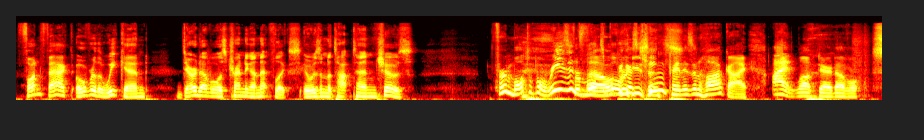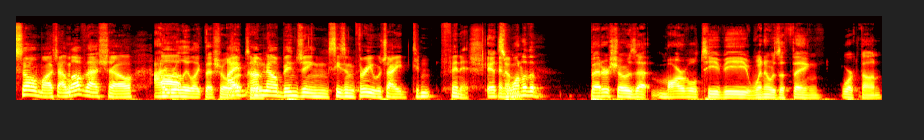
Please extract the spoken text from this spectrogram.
fun fact: over the weekend, Daredevil was trending on Netflix. It was in the top ten shows. For multiple reasons, For though, multiple because reasons. Kingpin is in Hawkeye. I love Daredevil so much. I love that show. I Uh, really like that show a lot I'm, too. I'm now binging season three, which I didn't finish. it's one of the better shows that Marvel TV, when it was a thing, worked on.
